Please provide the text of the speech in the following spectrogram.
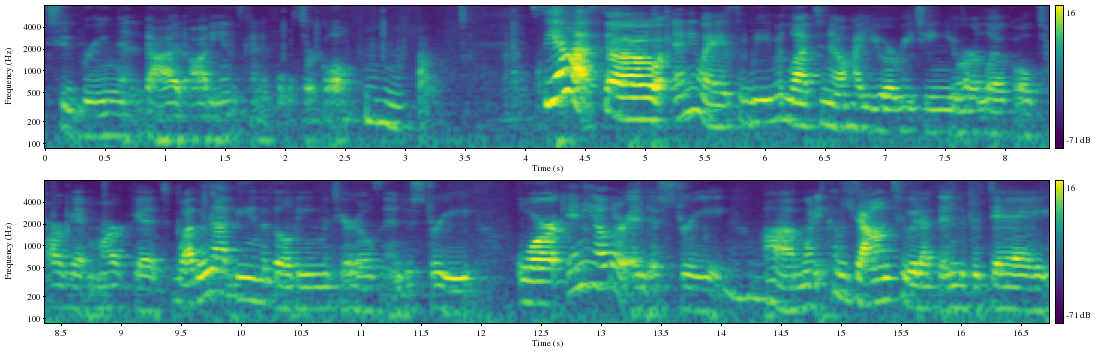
to bring that audience kind of full circle. Mm-hmm. So yeah, so anyways, we would love to know how you are reaching your local target market, whether that be in the building materials industry or any other industry. Um, when it comes down to it, at the end of the day,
